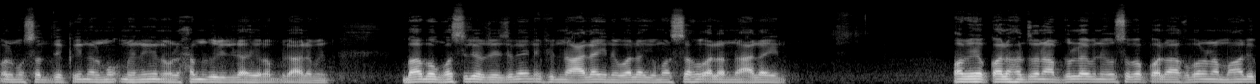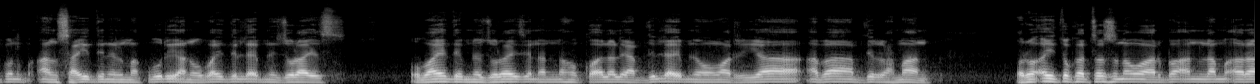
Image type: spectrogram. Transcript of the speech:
والمصدقين المؤمنين والحمد لله رب العالمين. باب غسل الرجلين في النعلين ولا يمسه على النعلين وبه قال حدثنا عبد الله بن يوسف قال اخبرنا مالك عن سعيد المقبوري عن عبيد الله بن جريز عبيد بن جريز انه قال لعبد الله بن عمر يا ابا عبد الرحمن رأيتك تصنع أربعا لم أرى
